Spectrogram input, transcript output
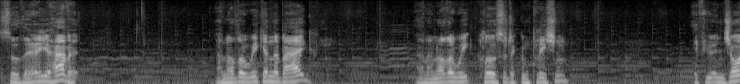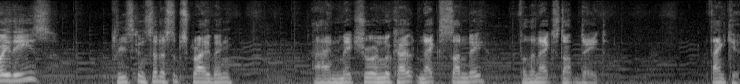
So there you have it. Another week in the bag, and another week closer to completion. If you enjoy these, please consider subscribing and make sure and look out next Sunday for the next update. Thank you.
